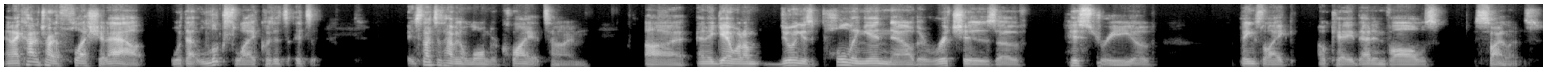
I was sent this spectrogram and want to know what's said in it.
and I kind of try to flesh it out what that looks like because it's it's it's not just having a longer quiet time. Uh, and again, what I'm doing is pulling in now the riches of history of things like okay, that involves silence,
